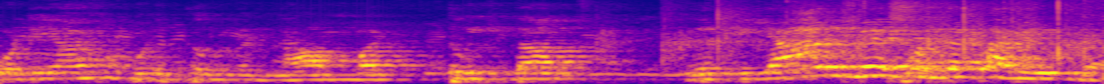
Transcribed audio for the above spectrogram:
கொடையாக கொடுத்தவர்கள் நாம் மட்டும்தான். இதற்கு யாருமே சொந்தக்காரர் இல்லை.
